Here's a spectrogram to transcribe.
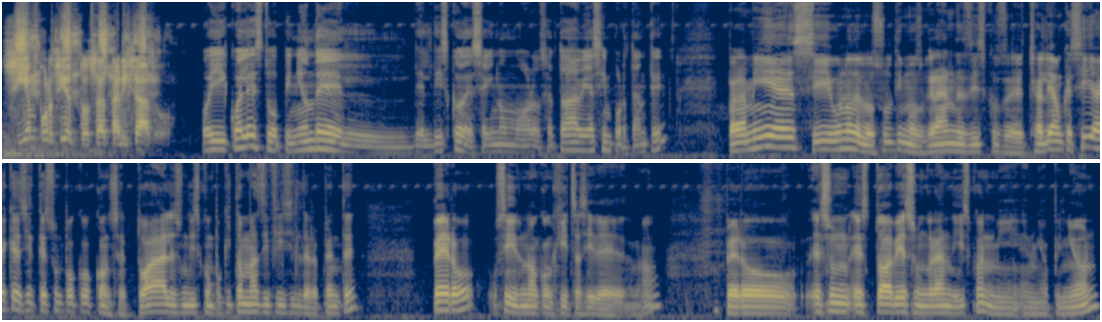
100% satanizado. Oye, ¿y ¿cuál es tu opinión del, del disco de Say No More? O sea, ¿todavía es importante? Para mí es, sí, uno de los últimos grandes discos de Charlie, aunque sí hay que decir que es un poco conceptual, es un disco un poquito más difícil de repente, pero sí, no con hits así de, ¿no? Pero es un, es, todavía es un gran disco en mi, en mi opinión.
